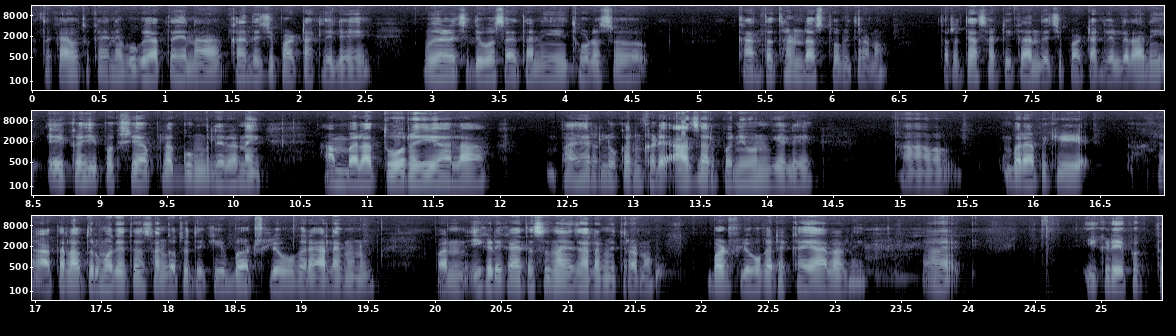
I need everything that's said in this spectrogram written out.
आता काय होतं काय नाही बघूया. आता ह्यांना कांद्याची पाट टाकलेली आहे. उन्हाळ्याचे दिवस आहेत आणि थोडंसं कांदा थंड असतो मित्रांनो. तर त्यासाठी कांद्याची पाट टाकलेली आहेत. आणि एकही पक्षी आपला गुंगलेला नाही. आंब्याला तोरही आला. बाहेर लोकांकडे आजार पण येऊन गेले. बऱ्यापैकी आता लातूरमध्ये तर सांगत होते की बर्ड फ्लू वगैरे आला आहे म्हणून. पण इकडे काय तसं नाही झालं मित्रांनो. बर्ड फ्लू वगैरे काही आला नाही. इकडे फक्त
